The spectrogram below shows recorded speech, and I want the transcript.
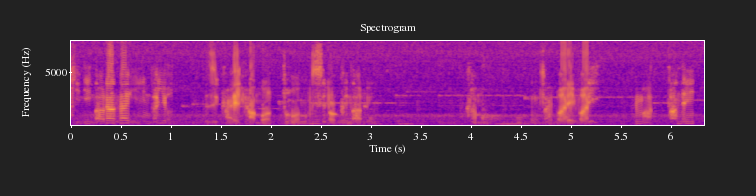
気にならないんだよ。次回がもっと面白くなる。かも。じゃバイバイ。またね。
